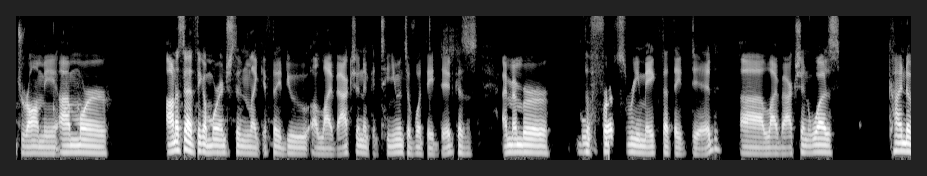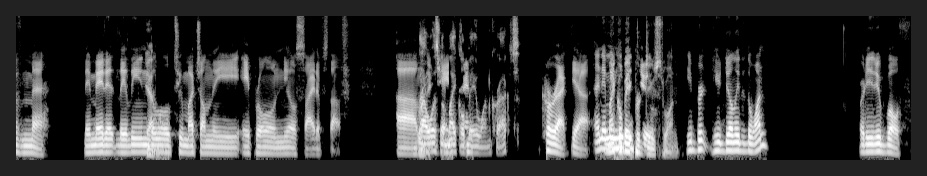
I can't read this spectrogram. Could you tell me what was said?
draw me. I'm more. Honestly, I think I'm more interested in like if they do a live action and continuance of what they did because I remember the first remake that they did, uh, live action was kind of meh. They made it. They leaned Yeah. a little too much on the April O'Neil side of stuff. Um, that was the Michael Bay one, correct? Correct. Yeah, and I mean, Michael Bay did two. produced one. He he only did the one, or did he do both?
